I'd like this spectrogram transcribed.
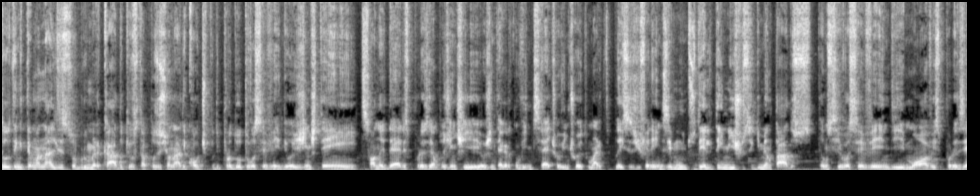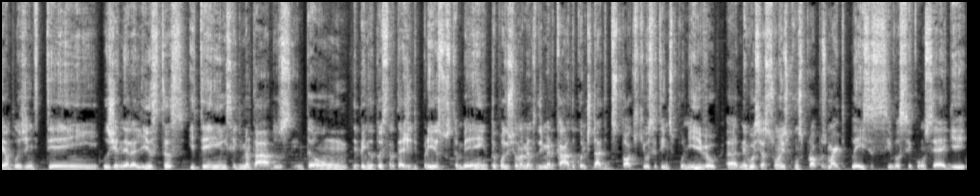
Tudo tem que ter uma análise sobre o mercado que você está posicionado e qual tipo de produto você vende. Hoje a gente tem, só no IDERES, por exemplo, a gente hoje integra com 27 ou 28 marketplaces diferentes e muitos deles têm nichos segmentados. Então, se você vende móveis, por exemplo, a gente tem os generalistas e tem segmentados. Então, depende da tua estratégia de preços também, teu posicionamento de mercado, quantidade de estoque que você tem disponível, uh, negociações com os próprios marketplaces, se você consegue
